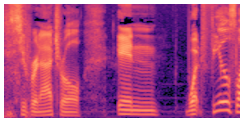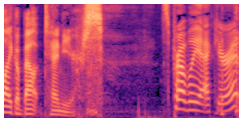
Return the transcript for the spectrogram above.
Supernatural in what feels like about 10 years. It's probably accurate.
